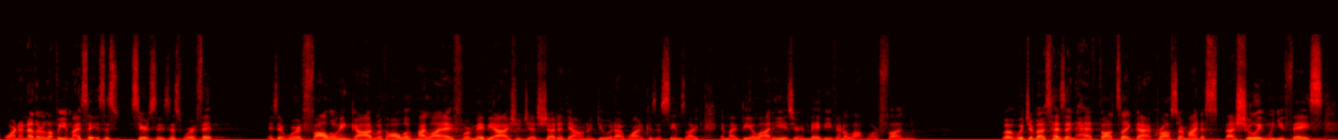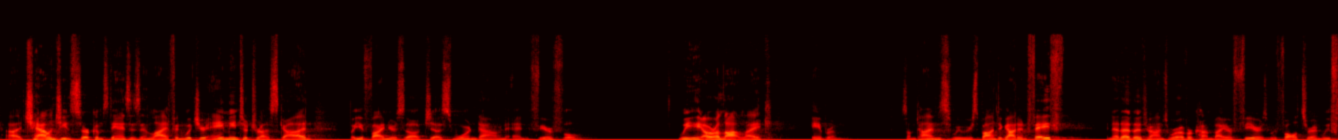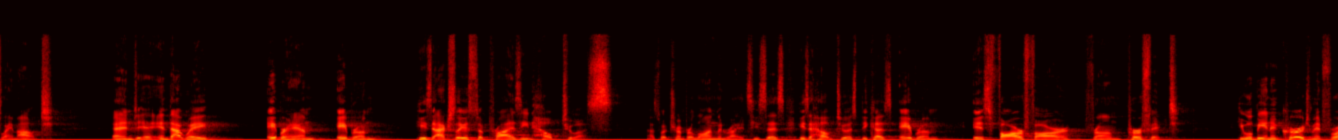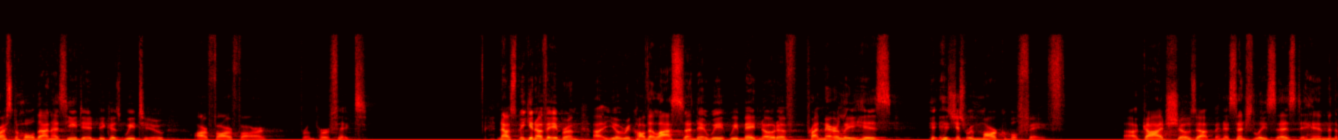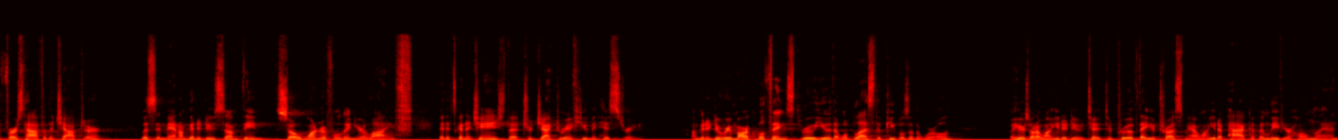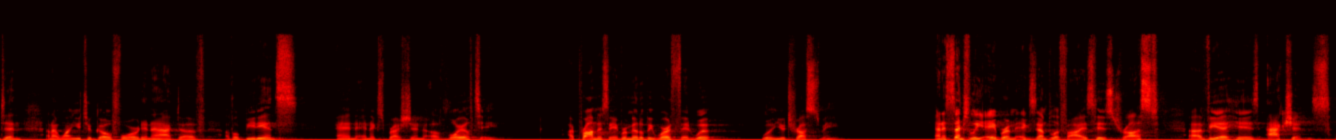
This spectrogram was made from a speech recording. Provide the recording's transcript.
Or on another level, you might say, Is this, seriously, is this worth it? Is it worth following God with all of my life? Or maybe I should just shut it down and do what I want because it seems like it might be a lot easier and maybe even a lot more fun. But which of us hasn't had thoughts like that cross our mind, especially when you face uh, challenging circumstances in life in which you're aiming to trust God, but you find yourself just worn down and fearful. We are a lot like Abram. Sometimes we respond to God in faith, and at other times we're overcome by our fears. We falter and we flame out. And in that way, Abraham, Abram, he's actually a surprising help to us. That's what Tremper Longman writes. He says he's a help to us because Abram is far, far from perfect. He will be an encouragement for us to hold on as he did because we too are far, far from perfect. Now, speaking of Abram, uh, you'll recall that last Sunday we, we made note of primarily his, his just remarkable faith. uh, God shows up and essentially says to him in the first half of the chapter, Listen, man, I'm going to do something so wonderful in your life that it's going to change the trajectory of human history. I'm going to do remarkable things through you that will bless the peoples of the world. But here's what I want you to do to, to prove that you trust me, I want you to pack up and leave your homeland, and, and I want you to go forward in an act of, of obedience and an expression of loyalty. I promise, Abram, it'll be worth it. Will, will you trust me? And essentially, Abram exemplifies his trust uh, via his actions.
